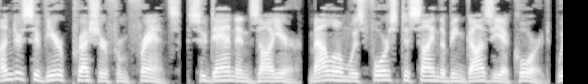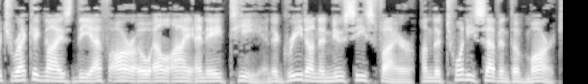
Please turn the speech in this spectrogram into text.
Under severe pressure from France, Sudan and Zaire, Malloum was forced to sign the Benghazi Accord, which recognized the FROLINAT and agreed on a new ceasefire, on 27 March.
